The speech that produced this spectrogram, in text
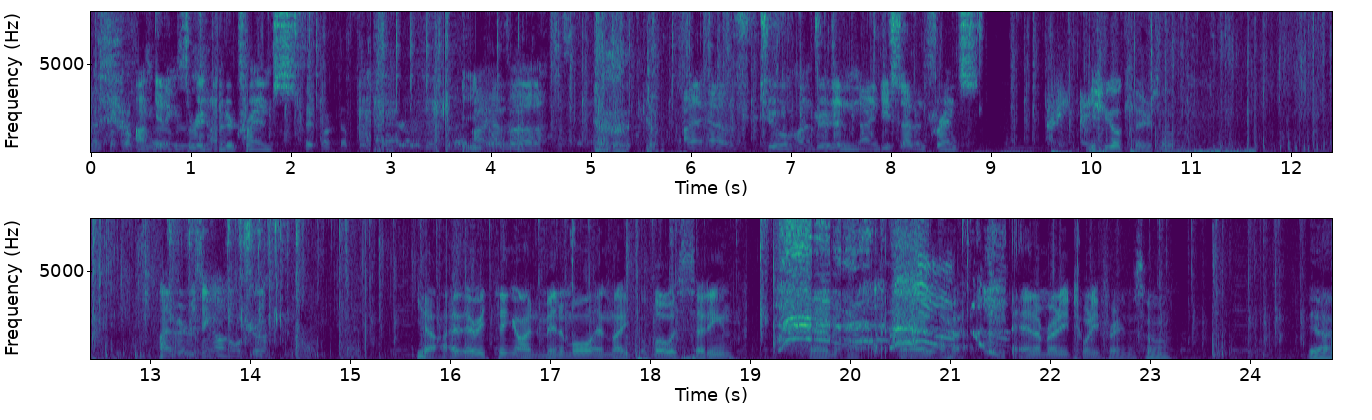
That's the fucking I'm getting servers. 300 frames. They fucked up. the servers yesterday. I have uh, I have 297 frames. You should go kill yourself. I have everything on ultra. Yeah, I have everything on minimal and like the lowest setting. And, and, and I'm running 20 frames, so. Yeah.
